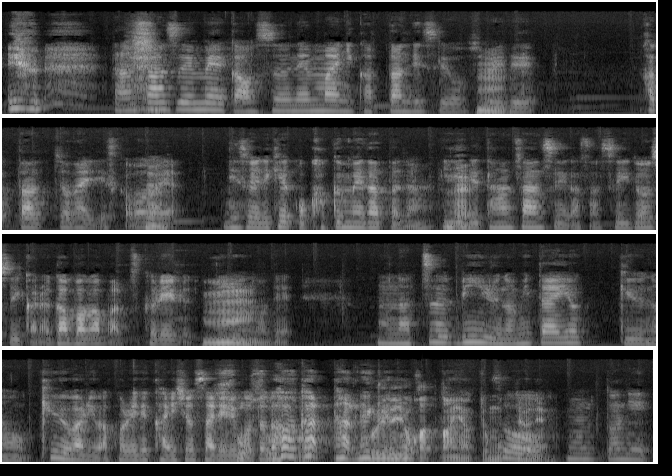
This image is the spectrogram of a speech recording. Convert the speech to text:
炭酸水メーカーを数年前に買ったんですよ。それで買ったじゃないですか我が家、でそれで結構革命だったじゃん。家で炭酸水がさ水道水からガバガバ作れるっていうので、もう夏ビール飲みたい欲求の9割はこれで解消されることが分かったんだけどこれでよかったんやって思ったよね。本当に。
